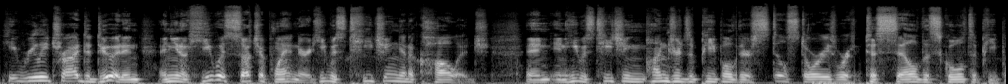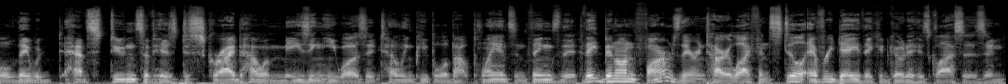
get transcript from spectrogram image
he really tried to do it, and and you know he was such a plant nerd. He was teaching in a college, and and he was teaching hundreds of people. There's still stories where to sell the school to people, they would have students of his describe how amazing he was at telling people about plants and things that they'd been on farms their entire life, and still every day they could go to his classes and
